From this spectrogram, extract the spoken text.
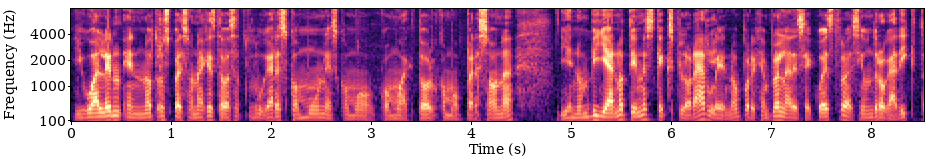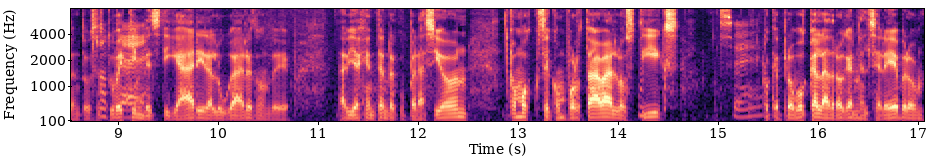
igual en, en, otros personajes te vas a tus lugares comunes como, como actor, como persona, y en un villano tienes que explorarle, ¿no? Por ejemplo, en la de secuestro hacía un drogadicto, entonces tuve que investigar, ir a lugares donde había gente en recuperación, cómo se comportaba los tics lo que provoca la droga en el cerebro.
